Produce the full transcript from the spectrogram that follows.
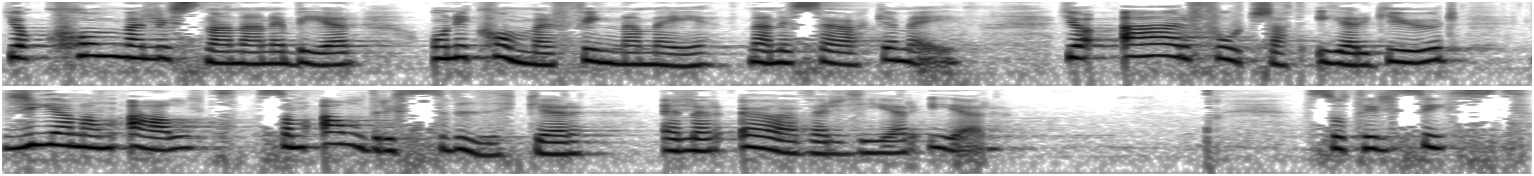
Jag kommer lyssna när ni ber och ni kommer finna mig när ni söker mig. Jag är fortsatt er Gud genom allt som aldrig sviker eller överger er. Så till sist.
